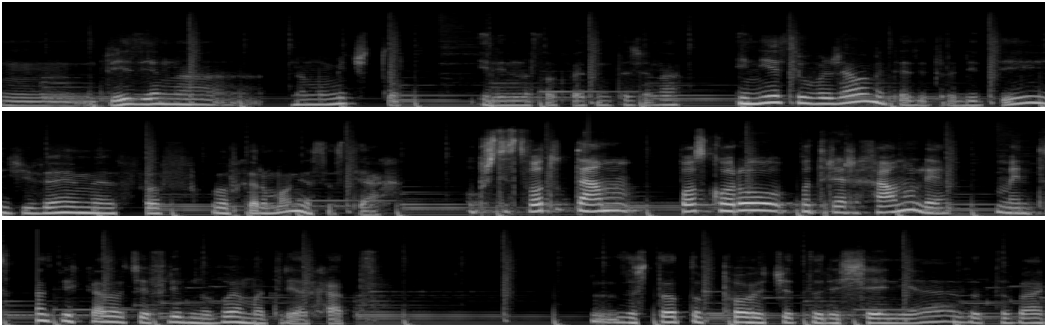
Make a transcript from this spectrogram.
м- визия на, на момичето или на съответната жена. И ние си уважаваме тези традиции и живеем в, в хармония с тях. Обществото там по-скоро патриархално ли е в момента? Аз бих казал, че в Рибново е матриархат защото повечето решения за това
